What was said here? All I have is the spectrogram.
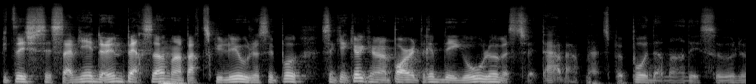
puis tu sais, ça vient d'une personne en particulier ou je sais pas. C'est quelqu'un qui a un power trip d'ego, là. Parce que tu fais tabarnak, tu peux pas demander ça, là.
